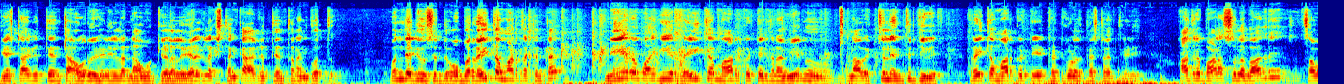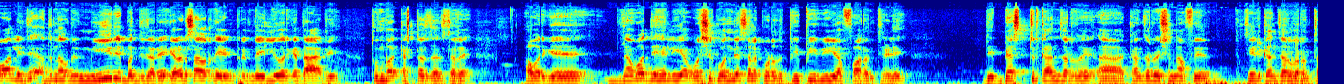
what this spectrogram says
ಎಷ್ಟಾಗುತ್ತೆ ಅಂತ ಅವರು ಹೇಳಿಲ್ಲ ನಾವು ಕೇಳಲ್ಲ. ಎರಡು ಲಕ್ಷ ತನಕ ಆಗುತ್ತೆ ಅಂತ ನಂಗೆ ಗೊತ್ತು. ಒಂದೇ ದಿವಸದ್ದು. ಒಬ್ಬ ರೈತ ಮಾಡ್ತಕ್ಕಂಥ ನೇರವಾಗಿ ರೈತ ಮಾರುಕಟ್ಟೆ ಅಂತ ನಾವೇನು ನಾವು ಆ್ಯಕ್ಚುಲಿ ಅಂತಿರ್ತೀವಿ. ರೈತ ಮಾರುಕಟ್ಟೆ ಕಟ್ಕೊಳ್ಳೋದು ಕಷ್ಟ ಅಂತೇಳಿ. ಆದರೆ ಭಾಳ ಸುಲಭ ಆದರೆ ಸವಾಲಿದೆ. ಅದನ್ನು ಅವರು ಮೀರಿ ಬಂದಿದ್ದಾರೆ. ಎರಡು ಸಾವಿರದ ಎಂಟರಿಂದ ಇಲ್ಲಿವರೆಗೆ ದಾರಿ ತುಂಬ ಕಷ್ಟ ಸಹಿಸ್ತಾರೆ ಅವರಿಗೆ ನವದೆಹಲಿಯ ವರ್ಷಕ್ಕೆ ಒಂದೇ ಸಲ ಕೊಡೋದು P P V F R ಅಂಥೇಳಿ. The best conserve conservation of seed conserver ಅಂತ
